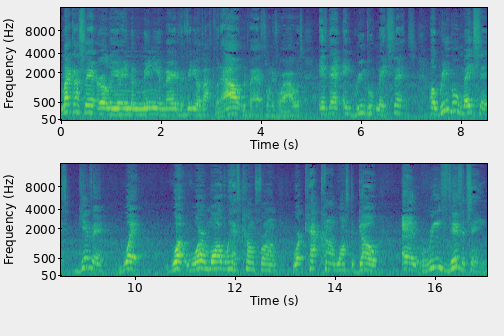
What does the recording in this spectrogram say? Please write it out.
like I said earlier in the many of videos I've put out in the past 24 hours, is that a reboot makes sense. A reboot makes sense given what what where Marvel has come from, where Capcom wants to go, and revisiting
